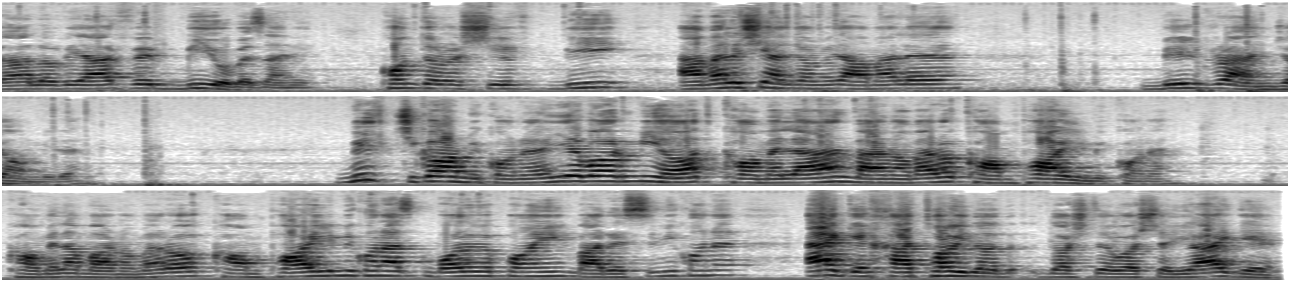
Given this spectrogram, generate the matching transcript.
به علاوه حرف B رو بزنید control shift B عمل چی انجام میده؟ عمل build رو انجام میده. build چیکار می‌کنه؟ یه بار میاد کاملا برنامه رو compile می‌کنه. کاملا برنامه رو کامپایل می‌کنه از بالا به پایین بررسی می‌کنه. اگه خطایی داشته باشه یا اگه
